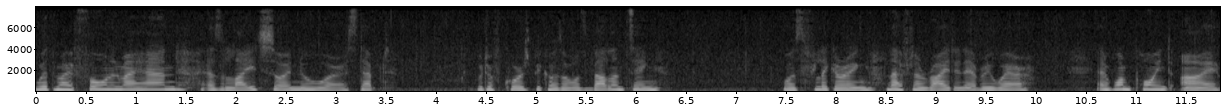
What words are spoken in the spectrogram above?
With my phone in my hand as a light, so I knew where I stepped, which, of course, because I was balancing, was flickering left and right and everywhere. At one point, I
